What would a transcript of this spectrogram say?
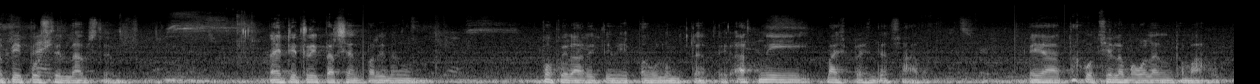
The people still loves them. 93% pa rin ang popularity ni Pangulong Duterte at ni Vice President Sara. Kaya takot sila mawala ng trabaho.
